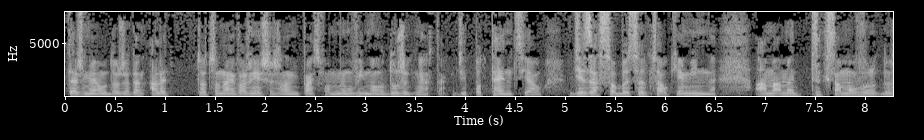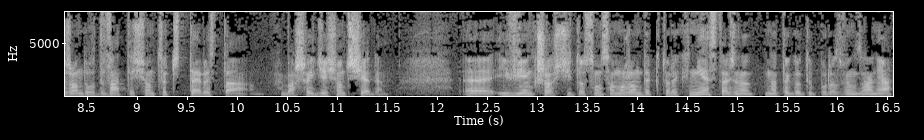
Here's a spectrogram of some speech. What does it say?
też miał duży ten, ale to, co najważniejsze, Szanowni Państwo, my mówimy o dużych miastach, gdzie potencjał, gdzie zasoby są całkiem inne, a mamy tych samorządów 2400, chyba 67. E, i w większości to są samorządy, których nie stać na, na tego typu rozwiązania.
